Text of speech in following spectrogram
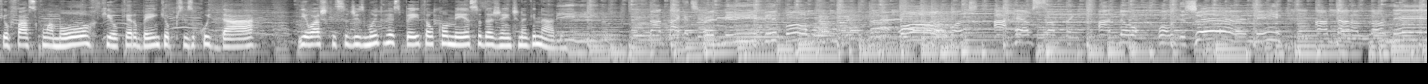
que eu faço com amor, que eu quero bem, que eu preciso cuidar. E eu acho que isso diz muito respeito ao começo da gente na Guinada. not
